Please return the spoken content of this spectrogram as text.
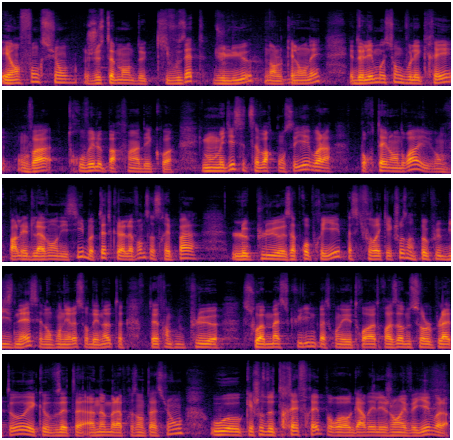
Et en fonction justement de qui vous êtes, du lieu dans lequel on est, et de l'émotion que vous voulez créer, on va trouver le parfum adéquat. Et mon métier, c'est de savoir conseiller, voilà, pour tel endroit, on parlait de lavande ici, bah, peut-être que la lavande, ça ne serait pas le plus euh, approprié, parce qu'il faudrait quelque chose un peu plus business, et donc on irait sur des notes peut-être un peu plus euh, soit masculines, parce qu'on est trois, trois hommes sur le plateau, et que vous êtes un homme à la présentation, ou euh, quelque chose de très frais pour regarder les gens éveillés, voilà,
